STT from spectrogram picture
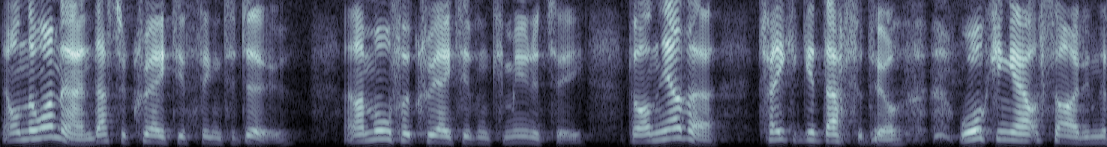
Now, on the one hand, that's a creative thing to do, and I'm all for creative and community, but on the other, taking a daffodil, walking outside in the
